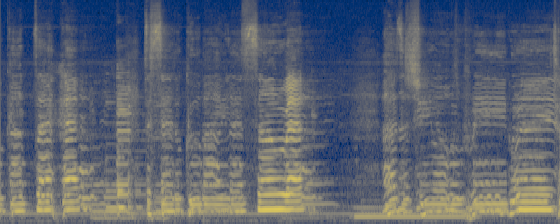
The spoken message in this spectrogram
okatze hem Tesed okubai lesarei as a shield free, fragrance.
